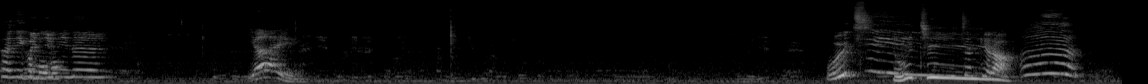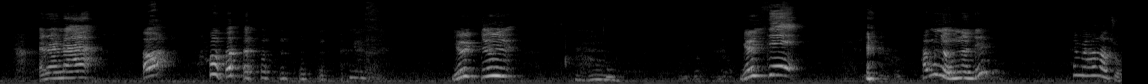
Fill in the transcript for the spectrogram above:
다니 이거 먹어 고맙습니다. 야이. 옳지. 옳지. 착해라. 하나 어? 열둘 열세. 할머니 없는데? 할머니 하나 줘.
